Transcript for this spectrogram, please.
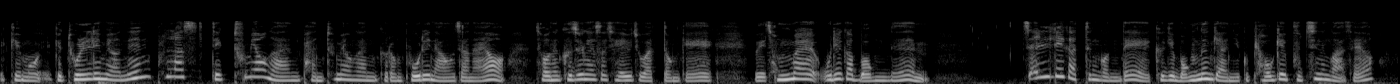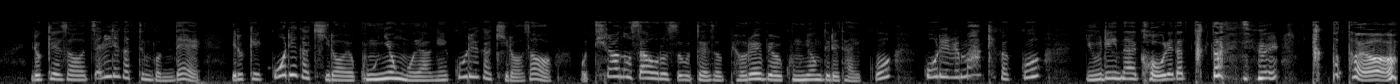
이렇게 뭐 이렇게 돌리면은 플라스틱 투명한 반투명한 그런 볼이 나오잖아요. 저는 그 중에서 제일 좋았던 게 왜 정말 우리가 먹는 젤리 같은 건데 그게 먹는 게 아니고 벽에 붙이는 거 아세요? 이렇게 해서 젤리 같은 건데 이렇게 꼬리가 길어요. 공룡 모양의 꼬리가 길어서 뭐 티라노사우루스부터 해서 별의별 공룡들이 다 있고 꼬리를 막 해갖고 유리나 거울에다 탁 던지면 탁 붙어요.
